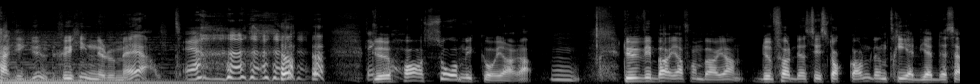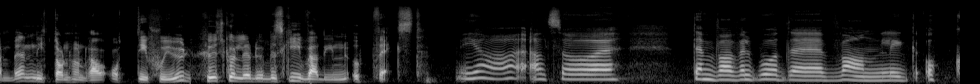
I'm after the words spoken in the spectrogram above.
Herregud, hur hinner du med allt? du har så mycket att göra. Mm. Du, vi börjar från början. Du föddes i Stockholm den 3 december 1987. Hur skulle du beskriva din uppväxt? Ja, alltså den var väl både vanlig och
